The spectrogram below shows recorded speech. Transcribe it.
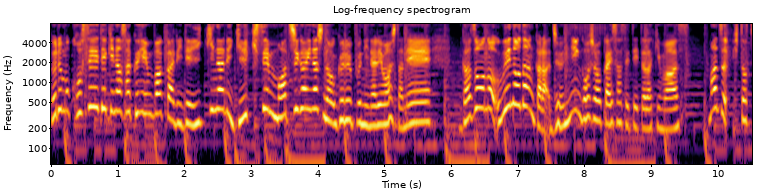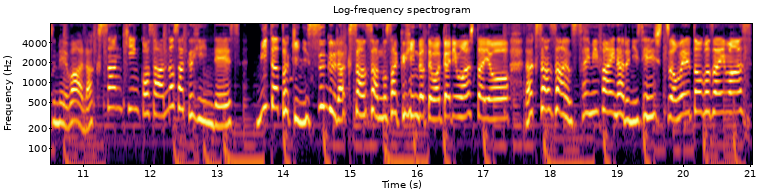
どれも個性的な作品ばかりでいきなり激戦間違いなしのグループになりましたね。画像の上の段から順にご紹介させていただきます。まず1つ目は楽山金庫さんの作品です。見た時にすぐ楽山さんの作品だって分かりましたよ。楽山さんセミファイナルに選出おめでとうございます。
